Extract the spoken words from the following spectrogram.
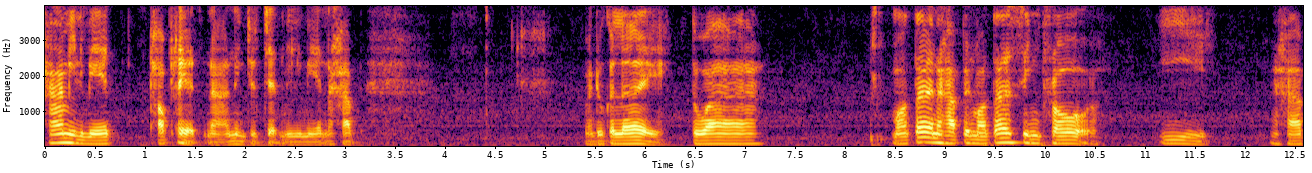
5มิลลิเมตรท็อปเพลทหนา 1.7มิลลิเมตรนะครับ มาดูกันเลยตัว มอเตอร์นะครับ เป็นมอเตอร์ Sing Pro E นะครับ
